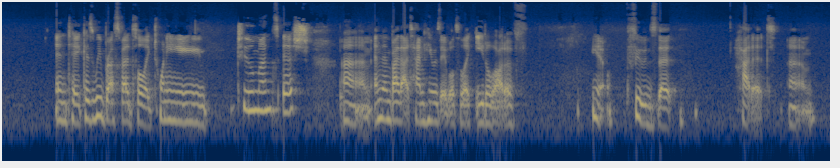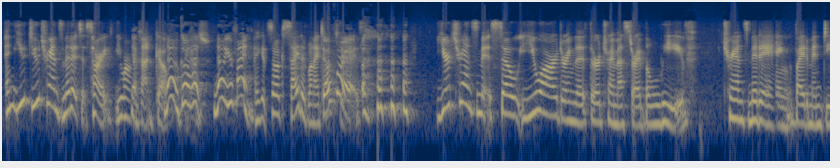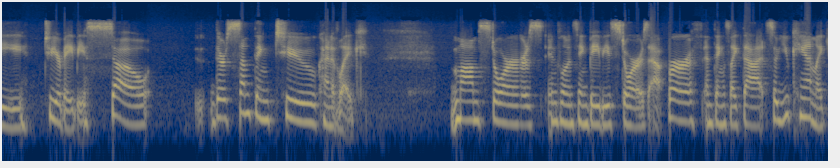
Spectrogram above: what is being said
intake because we breastfed till like 22 months ish, um, and then by that time he was able to like eat a lot of you know foods that had it. Um, and you do transmit it to. Sorry, you weren't yeah. done. Go. No, go oh ahead. Gosh. No, you're fine. I get so excited when I talk go for to you guys. you're transmit. So you are during the third trimester, I believe, transmitting vitamin D to your baby. So there's something to kind of like mom stores influencing baby stores at birth and things like that. So you can like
